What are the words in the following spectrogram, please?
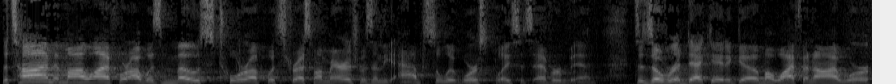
The time in my life where I was most tore up with stress, my marriage was in the absolute worst place it's ever been. It's over a decade ago. My wife and I were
